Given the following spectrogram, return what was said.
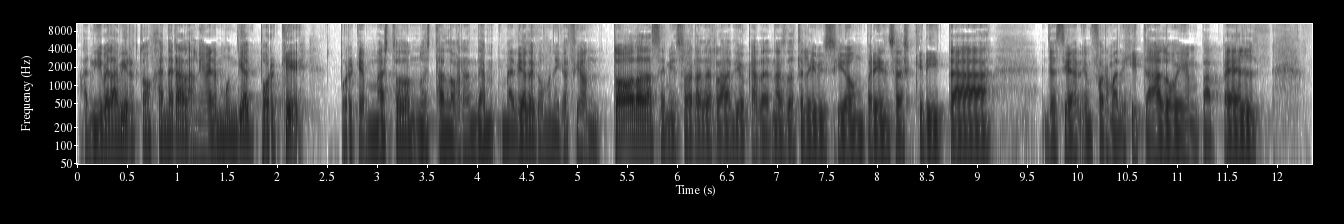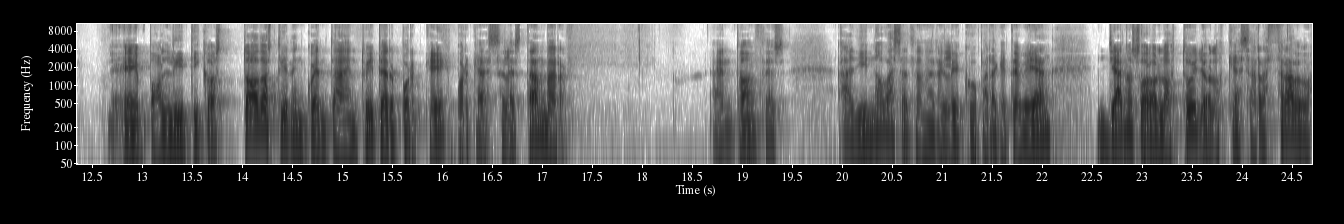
a nivel abierto en general, a nivel mundial. ¿Por qué? Porque en Mastodon no están los grandes medios de comunicación. Todas las emisoras de radio, cadenas de televisión, prensa escrita, ya sea en forma digital o en papel, eh, políticos, todos tienen cuenta en Twitter. ¿Por qué? Porque es el estándar. Entonces, allí no vas a tener el eco para que te vean ya no solo los tuyos, los que has arrastrado,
